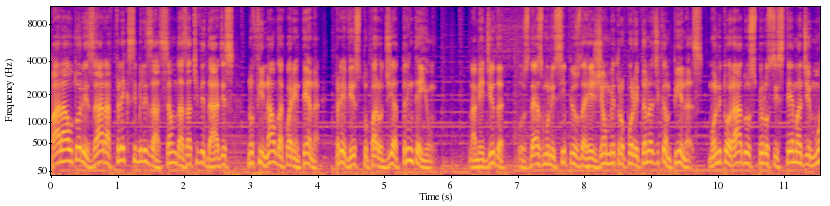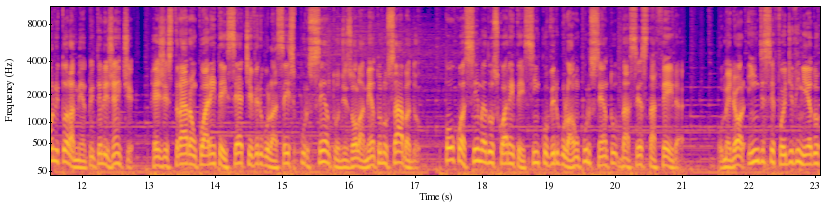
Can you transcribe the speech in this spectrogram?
para autorizar a flexibilização das atividades no final da quarentena, previsto para o dia 31. Na medida, os 10 municípios da região metropolitana de Campinas, monitorados pelo Sistema de Monitoramento Inteligente, registraram 47,6% de isolamento no sábado, pouco acima dos 45,1% da sexta-feira. O melhor índice foi de Vinhedo,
